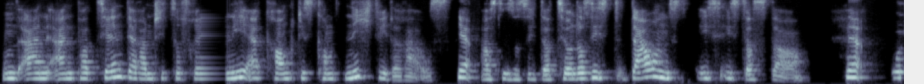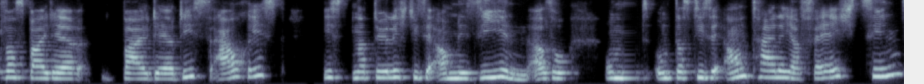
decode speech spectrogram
Und ein, ein Patient, der an Schizophrenie erkrankt ist, kommt nicht wieder raus ja. aus dieser Situation. Das ist dauernd ist, ist das da. Ja. Und was bei der, bei der DIS auch ist, ist natürlich diese Amnesien. Also, und, und dass diese Anteile ja fähig sind,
